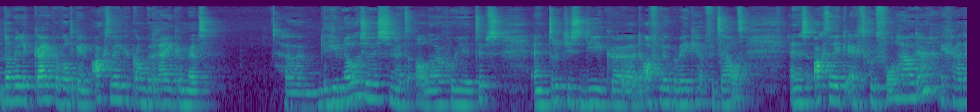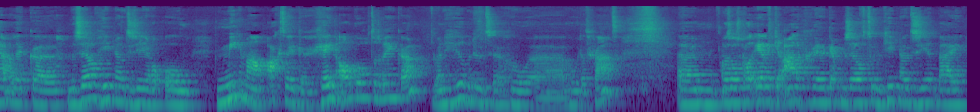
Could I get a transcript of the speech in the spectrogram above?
dan wil ik kijken wat ik in acht weken kan bereiken met um, de hypnoses, met alle goede tips en trucjes die ik uh, de afgelopen weken heb verteld. En dus acht weken echt goed volhouden. Ik ga dadelijk mezelf hypnotiseren om minimaal acht weken geen alcohol te drinken. Ik ben heel benieuwd hoe, hoe gaat. Um, maar zoals ik al eerder een keer aan heb gegeven, ik heb mezelf toen gehypnotiseerd bij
